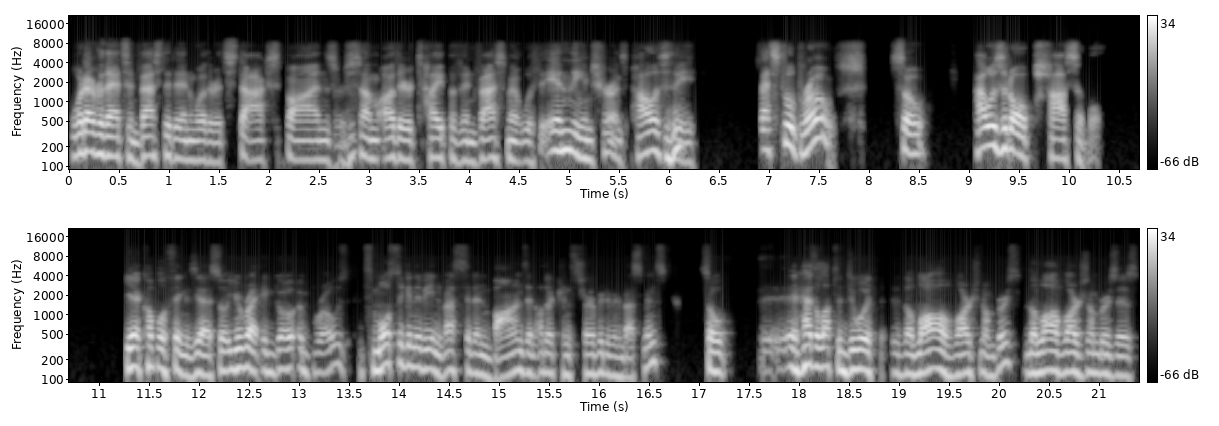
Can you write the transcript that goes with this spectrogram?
whatever that's invested in, whether it's stocks, bonds, or mm-hmm. some other type of investment within the insurance policy, mm-hmm that still grows. So how is it all possible? Yeah, a couple of things. Yeah, so you're right. It go it grows. It's mostly going to be invested in bonds and other conservative investments. So it has a lot to do with the law of large numbers. The law of large numbers is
